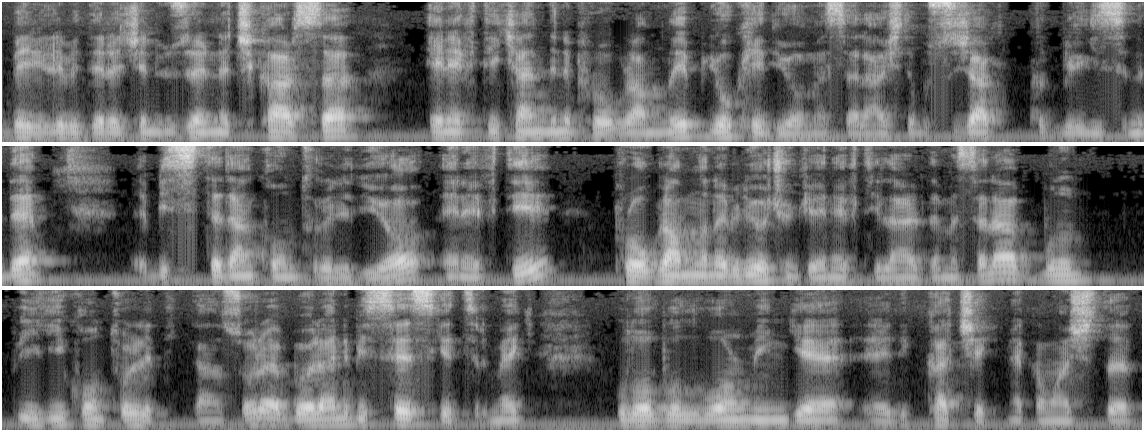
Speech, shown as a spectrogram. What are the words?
belirli bir derecenin üzerine çıkarsa NFT kendini programlayıp yok ediyor mesela. İşte bu sıcaklık bilgisini de bir siteden kontrol ediyor NFT. Programlanabiliyor çünkü NFT'lerde mesela. Bunu bilgiyi kontrol ettikten sonra böyle hani bir ses getirmek, global warming'e e, dikkat çekmek amaçlı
